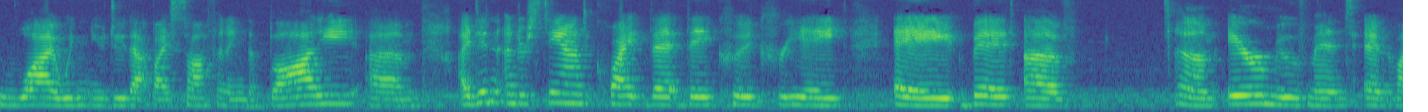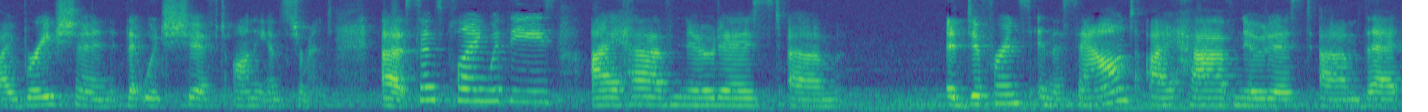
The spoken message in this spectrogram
why wouldn't you do that by softening the body? Um, I didn't understand quite that they could create a bit of um, air movement and vibration that would shift on the instrument. Uh, since playing with these, I have noticed um, a difference in the sound. I have noticed um, that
